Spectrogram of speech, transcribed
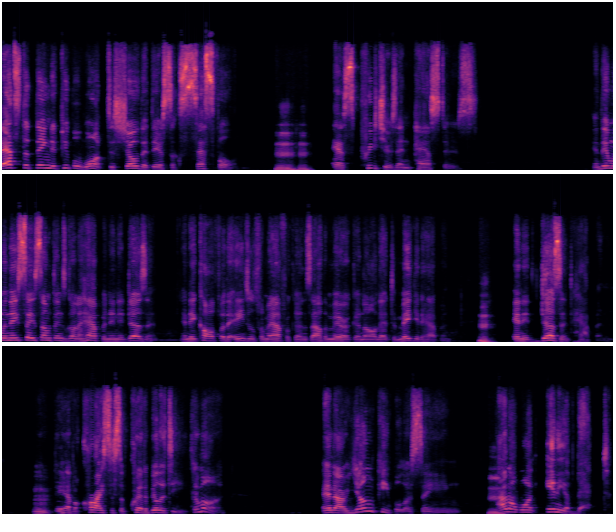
that's the thing that people want to show that they're successful Mhm. As preachers and pastors. And then when they say something's going to happen and it doesn't, and they call for the angels from Africa and South America and all that to make it happen, Hmm. and it doesn't happen, Mm. they have a crisis of credibility. Come on. And our young people are saying, Mm. I don't want any of that.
